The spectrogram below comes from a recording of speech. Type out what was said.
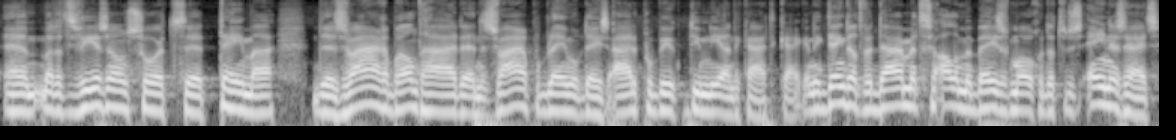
Ehm, maar dat is weer zo'n soort eh, thema. De zware brandhaarden en de zware problemen op deze aarde... probeer ik op die manier aan de kaart te kijken. En ik denk dat we daar met z'n allen mee bezig mogen. Dat we dus enerzijds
